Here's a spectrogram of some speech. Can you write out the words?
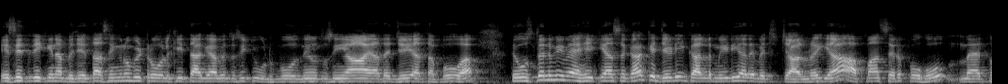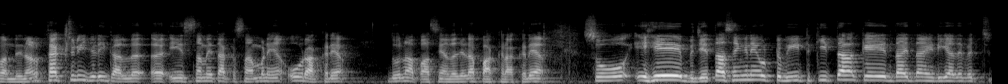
ਇਸੇ ਤਰੀਕੇ ਨਾਲ ਵਿਜੇਤਾ ਸਿੰਘ ਨੂੰ ਵੀ ਟਰੋਲ ਕੀਤਾ ਗਿਆ ਵੀ ਤੁਸੀਂ ਝੂਠ ਬੋਲਦੇ ਹੋ, ਤੁਸੀਂ ਆ ਆਇਆ ਤੇ ਜੇ ਆ ਤਾਂ ਉਹ ਆ। ਤੇ ਉਸ ਦਿਨ ਵੀ ਮੈਂ ਇਹੀ ਕਿਹਾ ਸੀਗਾ ਕਿ ਜਿਹੜੀ ਗੱਲ ਮੀਡੀਆ ਦੇ ਵਿੱਚ ਚੱਲ ਰਹੀ ਆ, ਆਪਾਂ ਸਿਰਫ ਉਹ ਮੈਂ ਤੁਹਾਡੇ ਨਾਲ ਫੈਕਚੁਅਲੀ ਜਿਹੜੀ ਗੱਲ ਇਸ ਸਮੇਂ ਤੱਕ ਸਾਹਮਣੇ ਆ, ਉਹ ਰੱਖ ਰਿਹਾ। ਦੋਨਾਂ ਪਾਸਿਆਂ ਦਾ ਜਿਹੜਾ ਪੱਖ ਰੱਖ ਰਿਹਾ। ਸੋ ਇਹ ਵਿਜੇਤਾ ਸਿੰਘ ਨੇ ਉਹ ਟਵੀਟ ਕੀਤਾ ਕਿ ਇਦਾਂ ਇਦਾਂ ਇੰਡੀਆ ਦੇ ਵਿੱਚ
